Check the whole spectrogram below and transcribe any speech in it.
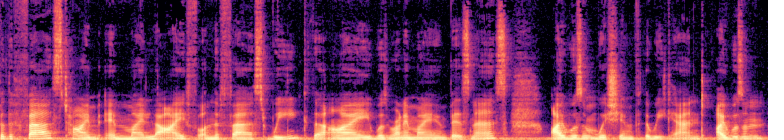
for the first time in my life on the first week that I was running my own business, I wasn't wishing for the weekend. I wasn't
